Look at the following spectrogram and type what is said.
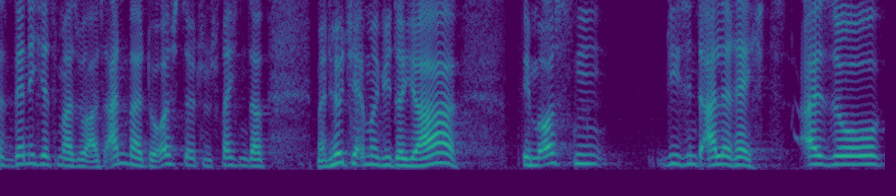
also wenn ich jetzt mal so als Anwalt der Ostdeutschen sprechen darf, man hört ja immer wieder, ja, im Osten, die sind alle rechts. Also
